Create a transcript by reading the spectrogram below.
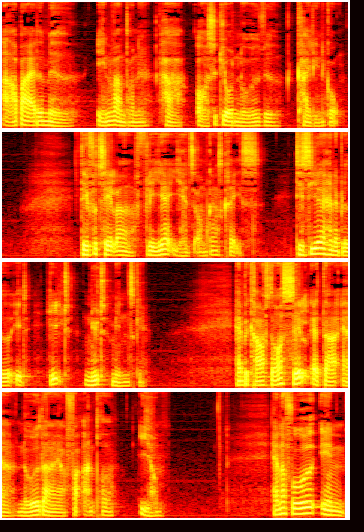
Arbejdet med indvandrerne har også gjort noget ved Kai Lindegård. Det fortæller flere i hans omgangskreds. De siger, at han er blevet et helt nyt menneske. Han bekræfter også selv, at der er noget, der er forandret i ham. Han har fået en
